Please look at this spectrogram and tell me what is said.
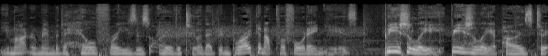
You might remember the Hell Freezes Over tour. They'd been broken up for 14 years. Bitterly, bitterly opposed to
